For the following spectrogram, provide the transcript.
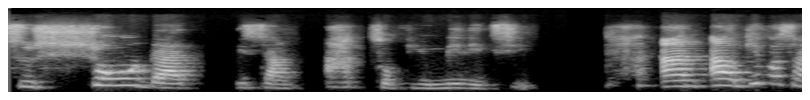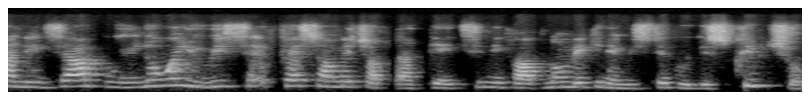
to show that it's an act of humility. And I'll give us an example. You know, when you read First Samuel chapter 13, if I'm not making a mistake with the scripture,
